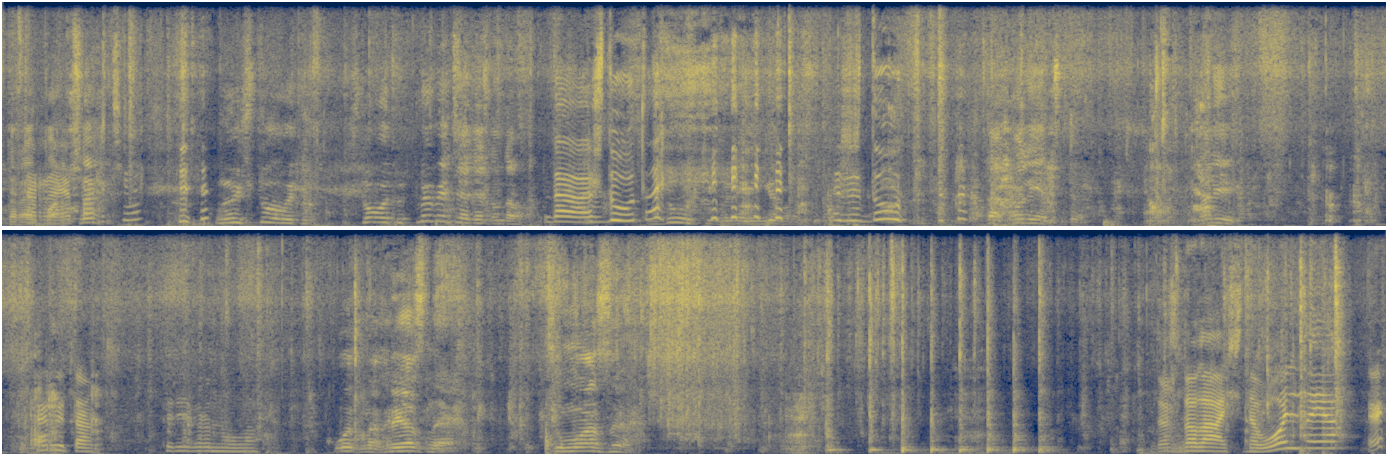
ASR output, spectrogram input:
Вторая, Вторая партия. партия. Ну и что вы тут? Что вы тут любите от этого? Да, ждут. Дурки, блин, ёбаные. Ждут. Так, вали отсюда. Вали. Корыто перевернула. Вот она грязная, чумазая. Дождалась довольная. Эх.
